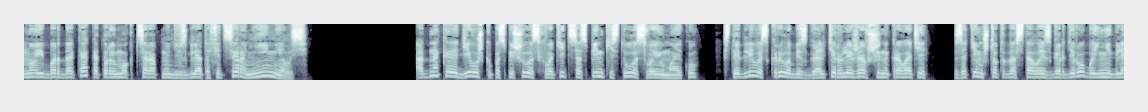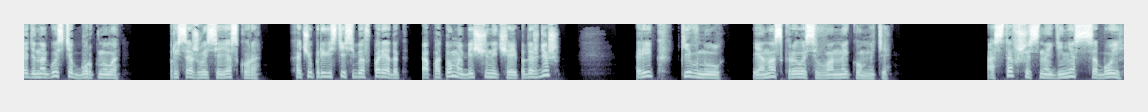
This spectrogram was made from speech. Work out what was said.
но и бардака, который мог царапнуть взгляд офицера, не имелось. Однако девушка поспешила схватить со спинки стула свою майку, стыдливо скрыла бюстгальтер, лежавший на кровати, затем что-то достала из гардероба и, не глядя на гостя, буркнула. «Присаживайся, я скоро. Хочу привести себя в порядок, а потом обещанный чай подождешь?» Рик кивнул, и она скрылась в ванной комнате. Оставшись наедине с собой,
